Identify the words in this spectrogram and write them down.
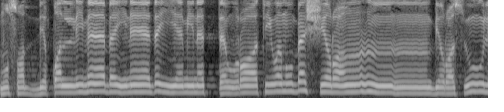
مصدقا لما بين يدي من التوراة ومبشرا برسول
